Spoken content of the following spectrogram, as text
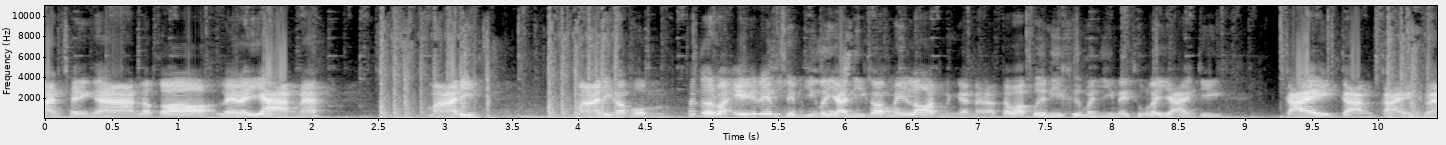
การใช้งานแล้วก็หลาย ๆ อย่างนะ มาดิ มาดิครับผม ถ้าเกิดว่า ASM10 ยิงระยะนี้ก็ไม่รอดเหมือนกันนะครับ แต่ว่าปืนนี้คือมันยิงได้ทุกระยะจริงๆ ใกล้กลางไกลเห็นไหม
